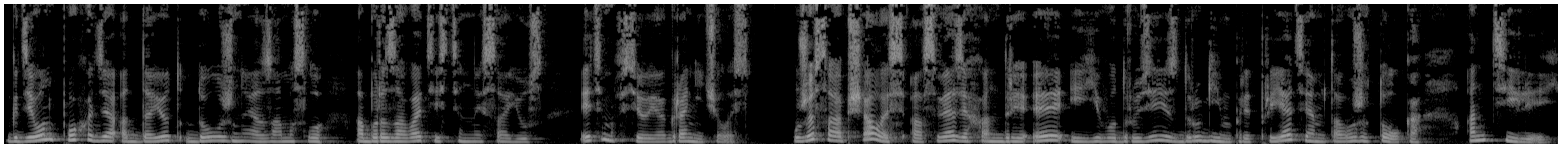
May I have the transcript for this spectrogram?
где он походя отдает должное замыслу образовать истинный союз. Этим все и ограничилось. Уже сообщалось о связях Андрея и его друзей с другим предприятием того же толка – Антилией.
